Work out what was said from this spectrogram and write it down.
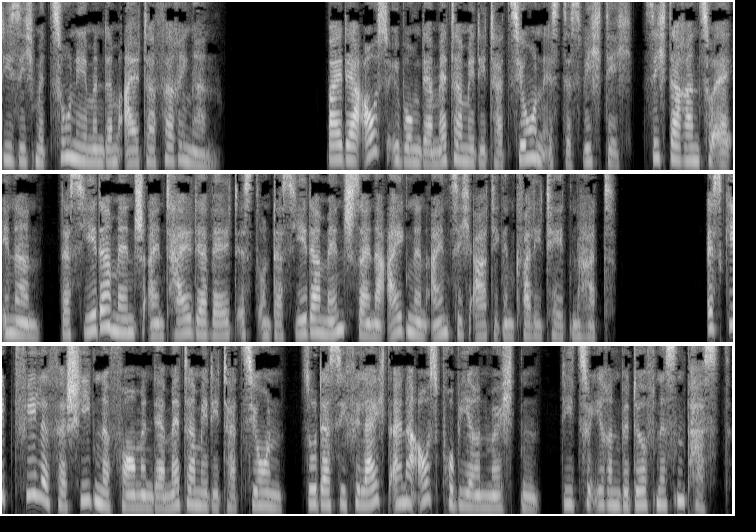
die sich mit zunehmendem Alter verringern. Bei der Ausübung der Metameditation ist es wichtig, sich daran zu erinnern, dass jeder Mensch ein Teil der Welt ist und dass jeder Mensch seine eigenen einzigartigen Qualitäten hat. Es gibt viele verschiedene Formen der Metameditation, so dass Sie vielleicht eine ausprobieren möchten, die zu Ihren Bedürfnissen passt.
